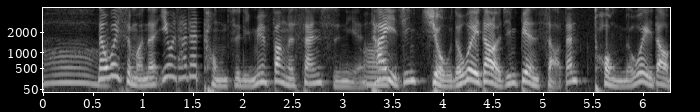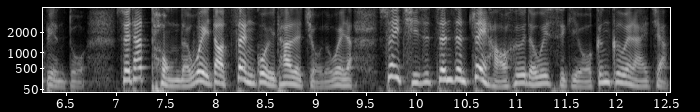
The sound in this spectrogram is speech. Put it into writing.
哦，那为什么呢？因为他在桶子里面放了三十年，他已经酒的味道已经变少，但桶的味道变多，所以它桶的味道占过于它的酒的味道。所以其实真正最好喝的威士忌，我跟各位来讲，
